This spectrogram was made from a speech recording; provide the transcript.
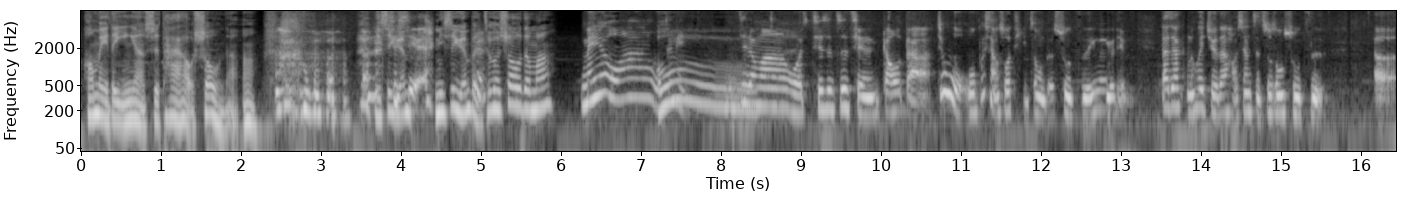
好美的营养师，他还好瘦呢，嗯。你是原你是原本这么瘦的吗？没有啊，我跟你你记得吗？我其实之前高达，就我我不想说体重的数字，因为有点大家可能会觉得好像只注重数字。呃，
